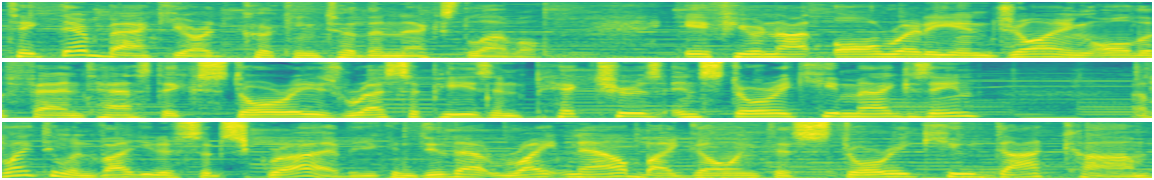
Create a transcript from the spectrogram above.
take their backyard cooking to the next level. If you're not already enjoying all the fantastic stories, recipes, and pictures in Story Q magazine, I'd like to invite you to subscribe. You can do that right now by going to storyq.com,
